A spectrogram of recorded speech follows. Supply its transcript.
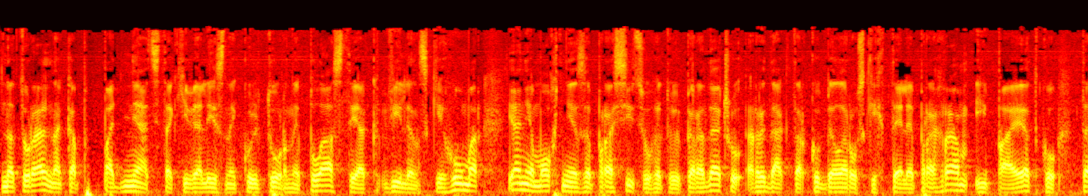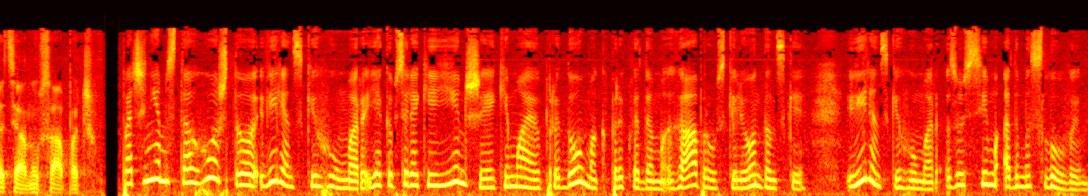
Натуральна каб падняць такі вялізны культурны пласт як віленскі гумар я не мог не запрасіць у гэтую перадачу рэдактарку беларускіх тэлепраграм і паэтку татяну сапач Пачнем з таго, што віленскі гумар, як і всялякі іншы, які мае прыдомак, прыкладам габраўскі, лёнданскі, віленскі гумар зусім адмысловы.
